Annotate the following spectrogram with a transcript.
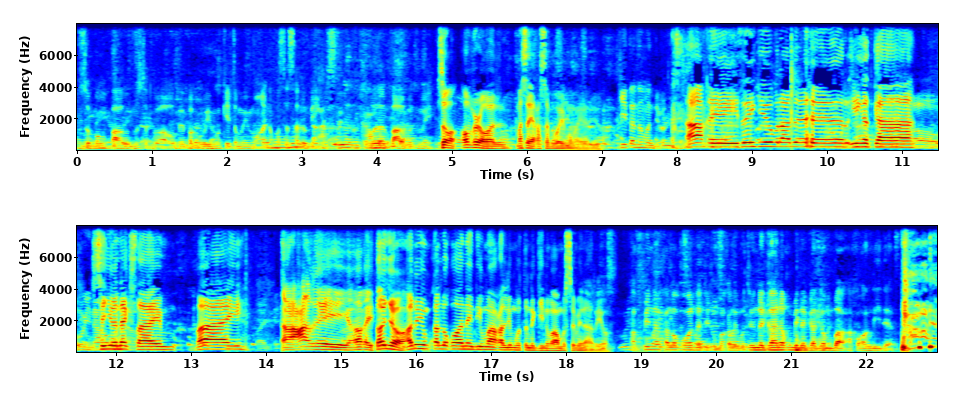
Sobrang pagod mo sa trabaho. Pero pag-uwi mo, kita mo yung mga anak ko sa salubing. Walang pagod mo eh. So, overall, masaya ka sa buhay mo ngayon. Kita naman, di ba? Okay, thank you, brother. Ingat ka. See you next time. Bye. Ah, Okay, okay. Tonyo, ano yung kalokohan na hindi mo makakalimutan na ginawa mo sa seminaryo? Ang pinakalokohan na di ko makalimutan, yung naghanap kami nagagamba, ako ang leader.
